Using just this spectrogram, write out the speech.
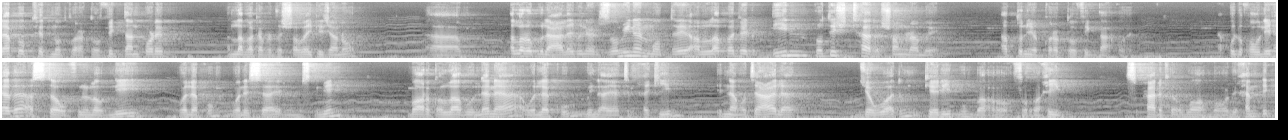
ব্যাপক খেদমত করার তৌফিক দান করেন। আল্লাহ পাক আপনাদের সবাইকে জানো আল্লাহ রবুল্লাহ আলমিনের জমিনের মধ্যে আল্লাহ পাকের দিন প্রতিষ্ঠার সংগ্রামে আত্মনিয়োগ করার তৌফিক দান করেন أقول قولي هذا أستغفر الله لي ولكم ولسائر المسلمين بارك الله لنا ولكم من آيات الحكيم إنه تعالى جواد كريم برؤوف رحيم سبحانك اللهم وبحمدك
